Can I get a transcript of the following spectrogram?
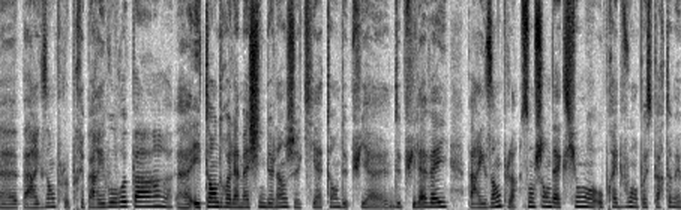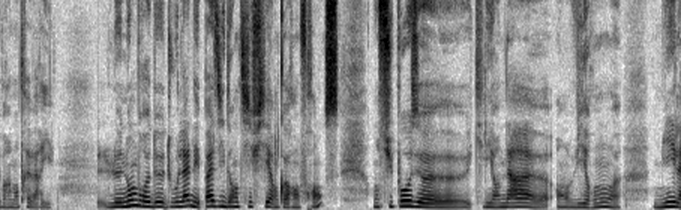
Euh, par exemple, préparer vos repas, euh, étendre la machine de linge qui attend depuis, depuis la veille, par exemple. Son champ d'action auprès de vous en postpartum est vraiment très varié. Le nombre de doulas n'est pas identifié encore en France. On suppose qu'il y en a environ 1000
